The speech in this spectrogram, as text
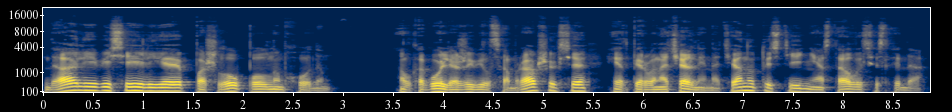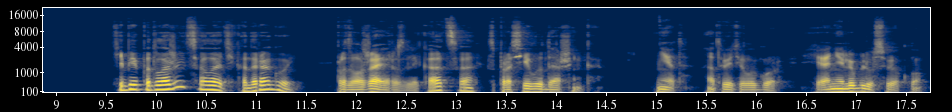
Далее веселье пошло полным ходом. Алкоголь оживил собравшихся, и от первоначальной натянутости не осталось и следа. «Тебе подложить салатика, дорогой?» Продолжая развлекаться, спросила Дашенька. «Нет», — ответил Егор, — «я не люблю свеклу».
